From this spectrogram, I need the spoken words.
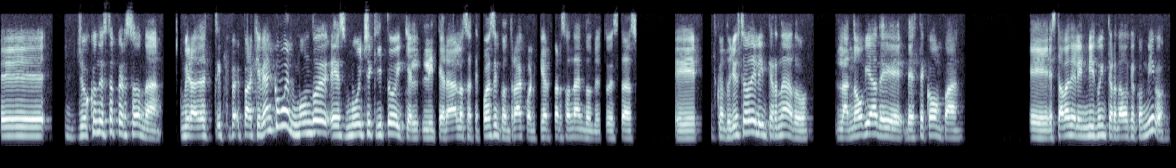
Eh, yo con esta persona Mira, para que vean cómo el mundo es muy chiquito y que literal, o sea, te puedes encontrar a cualquier persona en donde tú estás. Eh, cuando yo estaba en el internado, la novia de, de este compa eh, estaba en el mismo internado que conmigo.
